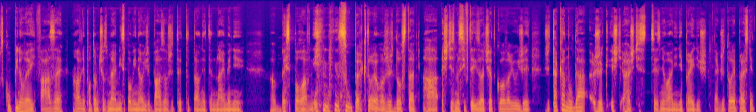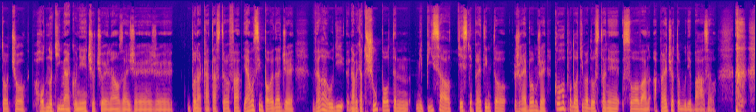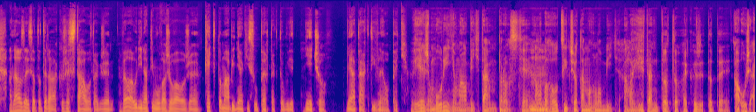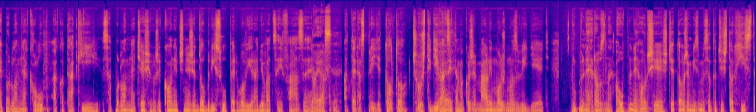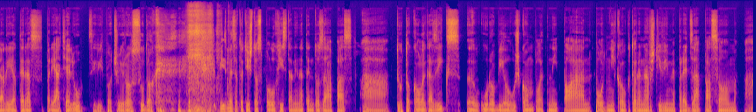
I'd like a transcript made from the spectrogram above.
skupinovej fáze. Hlavne po tom, čo sme aj my spomínali, že Basel, že to je totálne ten najmenej eh, bezpohlavný súper, ktorého môžeš dostať. A ešte sme si vtedy začiatku hovorili, že, že taká nuda, že ešte, a ešte cez ňoho ani neprejdeš. Takže to je presne to, čo hodnotíme ako niečo, čo je naozaj, že, že úplná katastrofa. Ja musím povedať, že veľa ľudí, napríklad Šupo, ten mi písal tesne pred týmto žrebom, že koho podľa teba dostane Slovan a prečo to bude Bázel. a naozaj sa to teda akože stalo, takže veľa ľudí nad tým uvažovalo, že keď to má byť nejaký super, tak to bude niečo neatraktívne opäť. Vieš, no. Mourinho mal byť tam proste, Mm. alebo hoci čo tam mohlo byť, ale je tam toto, akože toto je. A už aj podľa mňa klub ako taký sa podľa mňa tešil, že konečne, že dobrý súper vo vyraďovacej fáze. No jasne. A teraz príde toto, čo už tí diváci Hej. tam akože mali možnosť vidieť. Úplne hrozné. A úplne horšie je ešte to, že my sme sa totiž to chystali a teraz priateľu si vypočuj rozsudok. my sme sa totiž to spolu chystali na tento zápas a túto kolega Zix e, urobil už kompletný plán podnikov, ktoré navštívime pred zápasom a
